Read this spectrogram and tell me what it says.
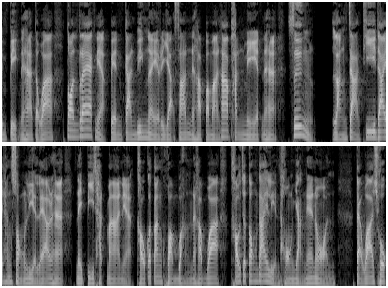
ลิมปิกนะฮะแต่ว่าตอนแรกเนี่ยเป็นการวิ่งในระยะสั้นนะครับประมาณ 5,000 เมตรนะฮะซึ่ง หลังจากที่ได้ทั้งสองเหรียญแล้วนะฮะในปีถัดมาเนี่ยเขาก็ตั้งความหวังนะครับว่าเขาจะต้องได้เหรียญทองอย่างแน่นอน แต่ว่าโชค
